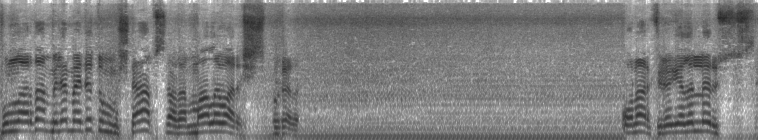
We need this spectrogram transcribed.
Bunlardan bile medet ummuş. Ne yapsın adam? Malı var işte. Bu kadar. Onar kilo gelirler üst üste.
